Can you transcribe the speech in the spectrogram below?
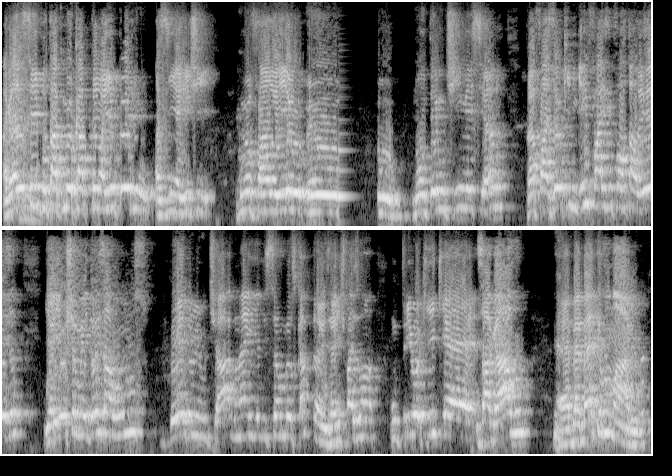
Agradecer por estar com o meu capitão aí, o Pedro, assim, a gente, como eu falo aí, eu, eu, eu montei um time esse ano para fazer o que ninguém faz em Fortaleza, e aí eu chamei dois alunos Pedro e o Thiago, né? E eles são meus capitães. A gente faz uma, um trio aqui que é Zagalo, é, Bebeto e Romário.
